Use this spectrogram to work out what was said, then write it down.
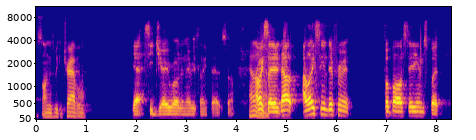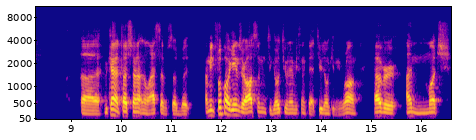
as long as we could travel. Yeah, see Jerry World and everything like that. So Hell I'm yeah. excited. Now, I like seeing different football stadiums, but uh, we kind of touched on it in the last episode. But I mean, football games are awesome to go to and everything like that too. Don't get me wrong. However, I'm much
